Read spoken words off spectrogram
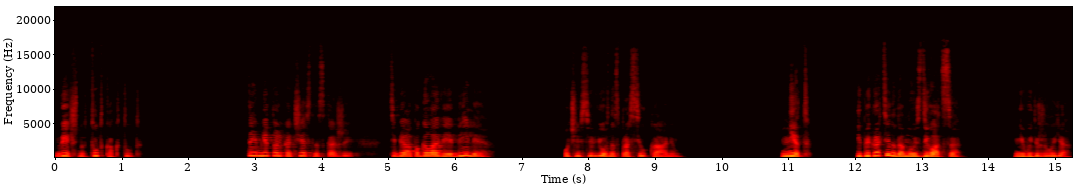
Вечно тут как тут. «Ты мне только честно скажи, тебя по голове били?» Очень серьезно спросил Калим. «Нет! И прекрати надо мной издеваться!» Не выдержала я.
